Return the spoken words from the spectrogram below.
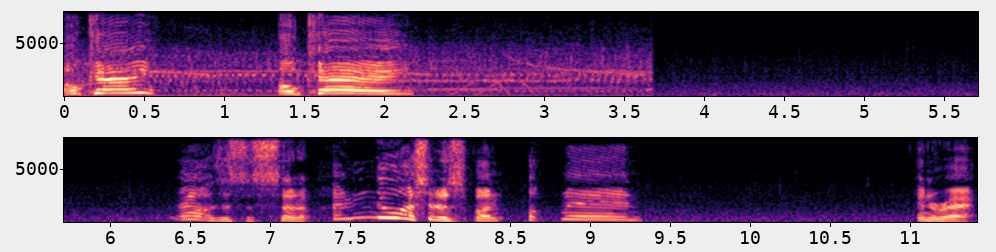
Okay. Okay. That was just a setup. I knew I should have spun. Look, man. Interact.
